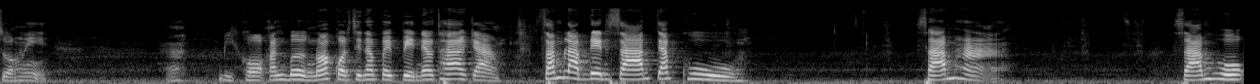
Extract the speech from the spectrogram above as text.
สวงนี่ฮะบีคอกันเบิ่งเนาะก่อนสินำไปเปลี่ยนแนวท่าจ้ะสำหรับเด่นสามจับคู่สามหาสามหก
